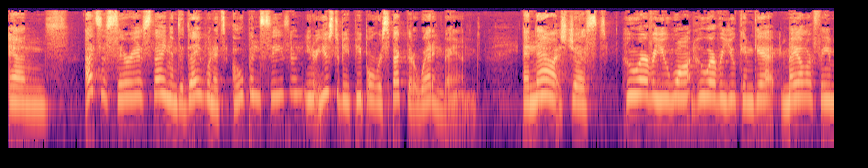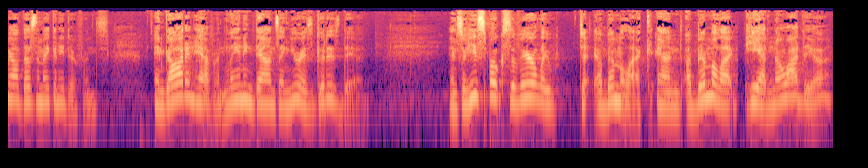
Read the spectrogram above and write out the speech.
And that's a serious thing. And today, when it's open season, you know, it used to be people respected a wedding band. And now it's just whoever you want, whoever you can get, male or female, doesn't make any difference. And God in heaven leaning down saying, You're as good as dead. And so he spoke severely to Abimelech. And Abimelech, he had no idea.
